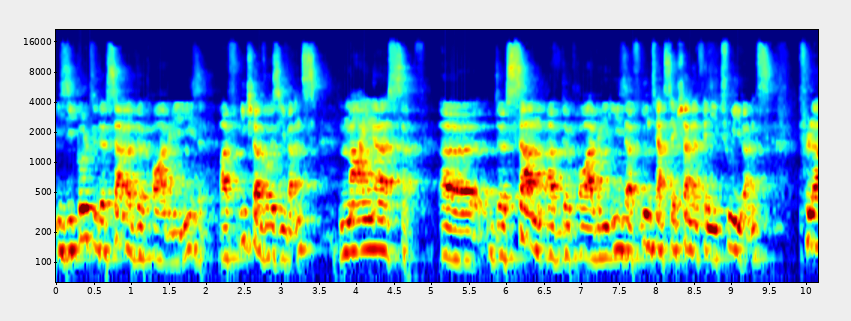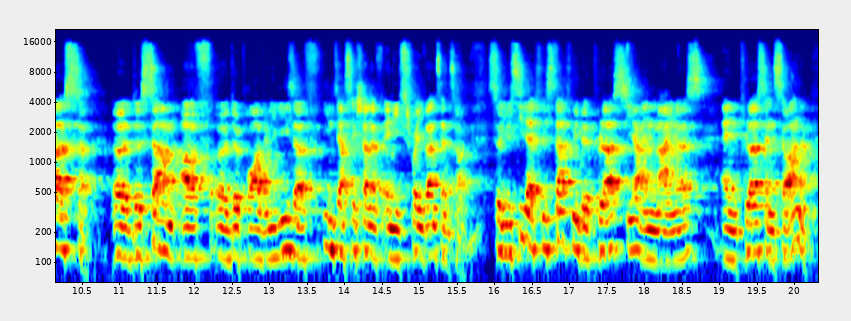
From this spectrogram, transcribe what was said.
is equal to the sum of the probabilities of each of those events minus uh, the sum of the probabilities of intersection of any two events plus uh, the sum of uh, the probabilities of intersection of any three events and so on. So you see that we start with a plus here and minus and plus and so on.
